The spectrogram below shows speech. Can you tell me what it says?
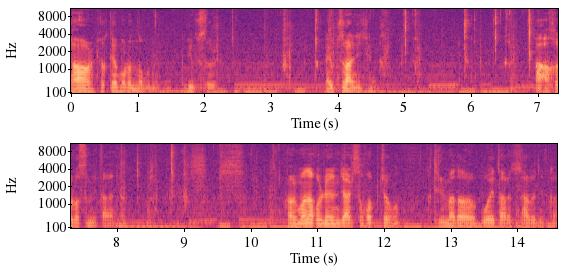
아, 혀 깨물었나 보네. 입술. 아, 입술 아니지? 아, 그렇습니다. 얼마나 걸리는지 알 수가 없죠. 딜마다 뭐에 따라서 다르니까.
